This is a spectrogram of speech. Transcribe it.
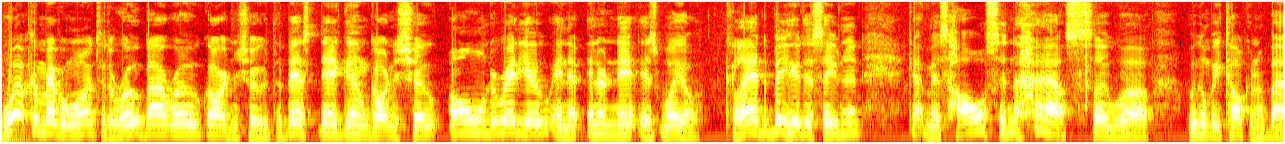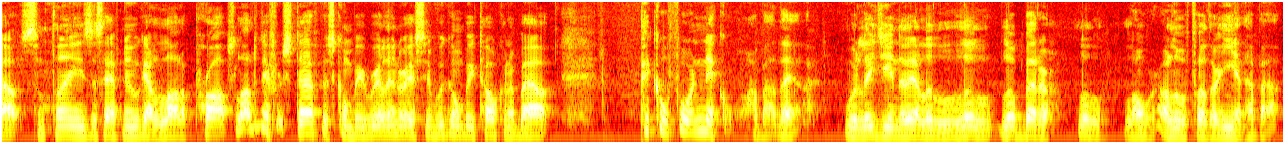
Welcome everyone to the Row by Row Garden Show, the best dead-gum garden show on the radio and the internet as well. Glad to be here this evening. Got Miss Hoss in the house, so uh, we're going to be talking about some things this afternoon. We got a lot of props, a lot of different stuff. It's going to be real interesting. We're going to be talking about pickle for a nickel. How about that? We'll lead you into that a little, little, little better, a little longer, a little further in. How about?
